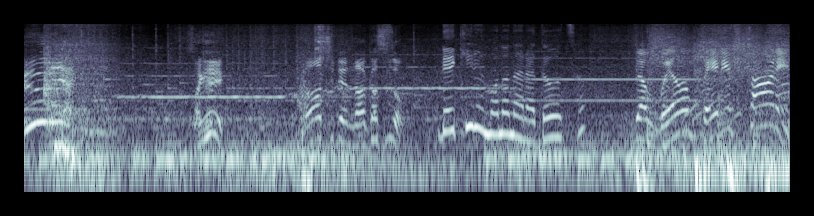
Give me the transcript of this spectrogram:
ゥーリア先マジで泣かすぞできるものならどうぞ The will fade is starting.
